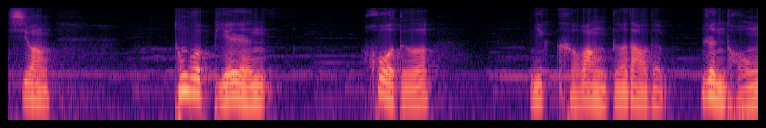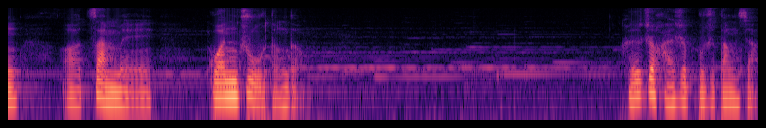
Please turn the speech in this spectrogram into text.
希望通过别人获得你渴望得到的认同啊、赞美、关注等等。可是这还是不是当下。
